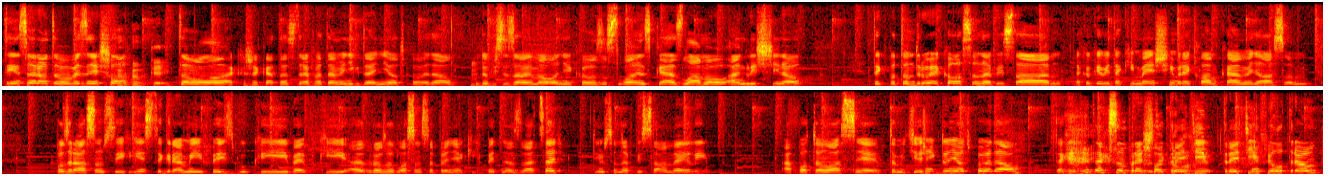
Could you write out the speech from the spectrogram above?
Tým smerom to vôbec nešlo. okay. To bolo akože katastrofa, tam mi nikto aj neodpovedal. Mm-hmm. Kto by sa zaujímal o niekoho zo Slovenska s lámovou angličtinou. Tak potom druhé kolo som napísala ako keby takým menším reklamkám, vedela mm-hmm. som Pozerala som si ich Instagramy, Facebooky, webky a rozhodla som sa pre nejakých 15-20. Tým som napísala maily a potom vlastne to mi tiež nikto neodpovedal. Tak, okay. tak som prešla tretím, tretím filtrom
